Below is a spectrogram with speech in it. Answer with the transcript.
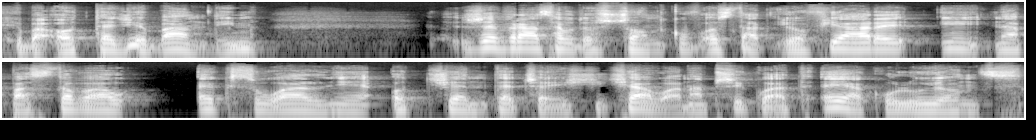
chyba o Tedzie Bandim, że wracał do szczątków ostatniej ofiary i napastował eksualnie odcięte części ciała, na przykład ejakulując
